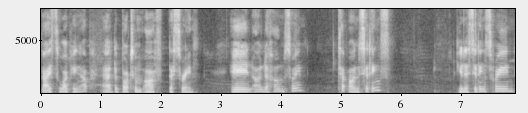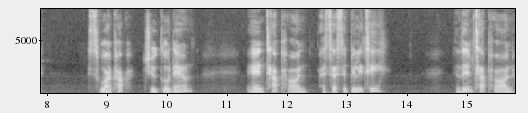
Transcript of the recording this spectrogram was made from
by swiping up at the bottom of the screen. And on the home screen, tap on settings. In the settings screen, swipe up to go down and tap on accessibility then tap on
